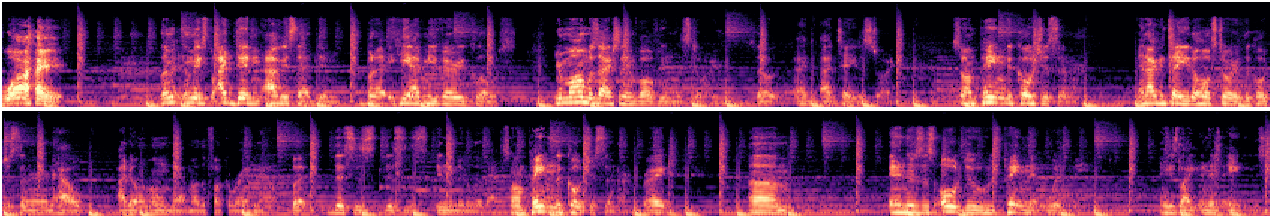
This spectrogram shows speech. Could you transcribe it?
Why? Let me let me. Explain. I didn't. Obviously, I didn't. But I, he had me very close. Your mom was actually involved in this story, so I, I'd tell you the story. So I'm painting the Culture Center, and I can tell you the whole story of the Culture Center and how I don't own that motherfucker right now. But this is this is in the middle of that. So I'm painting the Culture Center, right? Um, and there's this old dude who's painting it with me. And he's like in his 80s,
